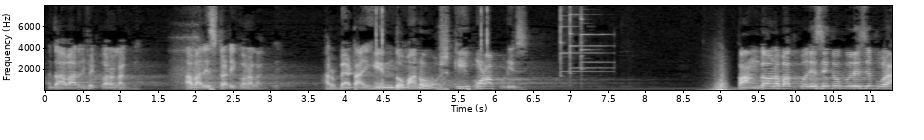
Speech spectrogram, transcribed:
কিন্তু আবার রিপিট করা লাগবে, আবার স্টাডি করা লাগবে। আর বেটাই হিন্দু মানুষ, কি পড়া পড়িস? বাংলা অনুবাদ করেছে তো করেছে, পুরা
